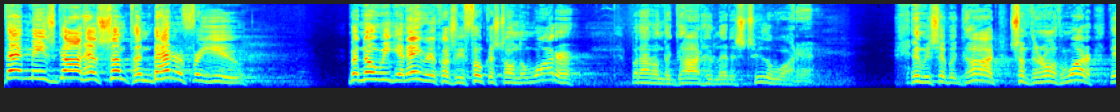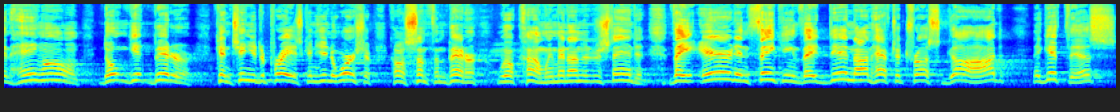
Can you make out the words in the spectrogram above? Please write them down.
That means God has something better for you. But no, we get angry because we focused on the water, but not on the God who led us to the water. And then we say, but God, something wrong with the water. Then hang on. Don't get bitter. Continue to praise, continue to worship, because something better will come. We may not understand it. They erred in thinking they did not have to trust God. They get this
